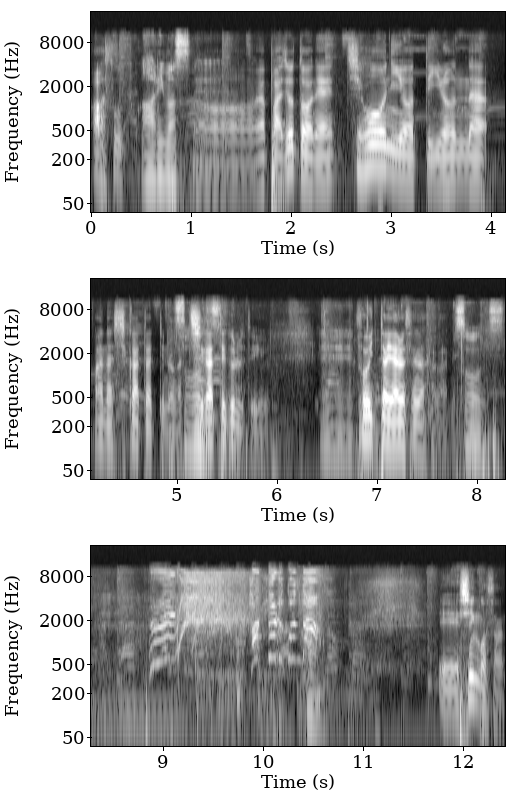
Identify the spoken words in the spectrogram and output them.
あそうですか。ありますね。やっぱちょっとね地方によっていろんな話し方っていうのが違ってくるという。えーとそういったやるせなさがね、そうですね。えー、慎吾さん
